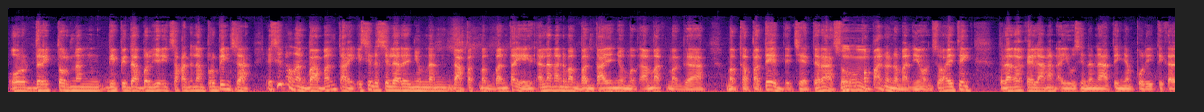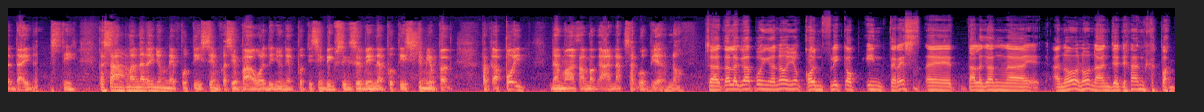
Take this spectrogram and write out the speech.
or director ng DPWH sa kanilang probinsya eh sino ang nagbabantay? Eh sila sila rin yung nan, dapat magbantay. Eh alam nga naman bantayan yung mag-ama at mag ah, magkapatid etc so Mm. pa- paano naman yon so I think talaga kailangan ayusin na natin yung political dynasty. Kasama na rin yung nepotism kasi bawal din yung nepotism. Ibig sabihin nepotism yung pag pag-appoint ng mga kamag-anak sa gobyerno Sa talaga po yung ano, yung conflict of interest eh talagang na ano no nandiyan yan kapag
